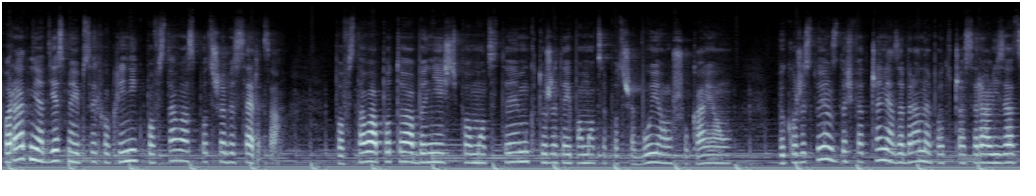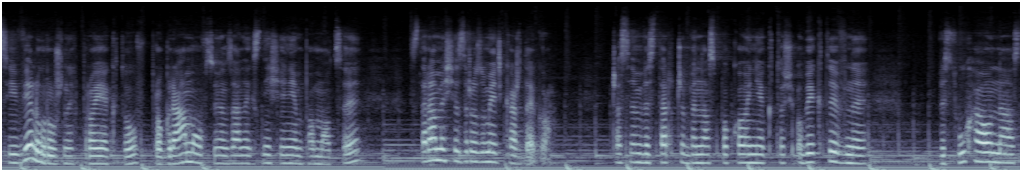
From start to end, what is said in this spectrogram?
Poradnia Diesma i Psychoklinik powstała z potrzeby serca. Powstała po to, aby nieść pomoc tym, którzy tej pomocy potrzebują, szukają. Wykorzystując doświadczenia zebrane podczas realizacji wielu różnych projektów, programów związanych z niesieniem pomocy, staramy się zrozumieć każdego. Czasem wystarczy, by na spokojnie ktoś obiektywny wysłuchał nas,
